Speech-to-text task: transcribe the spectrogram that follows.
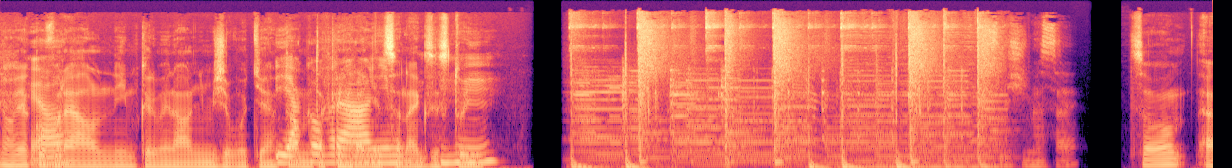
No, jako jo? v reálným kriminálním životě. Tam jako taky reálním, hranice neexistují. Mm-hmm. Co, eh,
